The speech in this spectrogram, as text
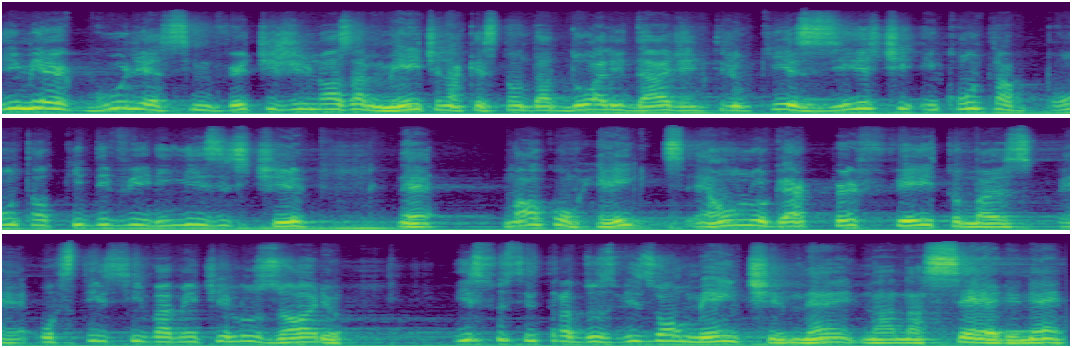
e mergulha assim vertiginosamente na questão da dualidade entre o que existe em contraponto ao que deveria existir, né? Malcolm Hates é um lugar perfeito, mas é, ostensivamente ilusório. Isso se traduz visualmente, né, na, na série, né?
